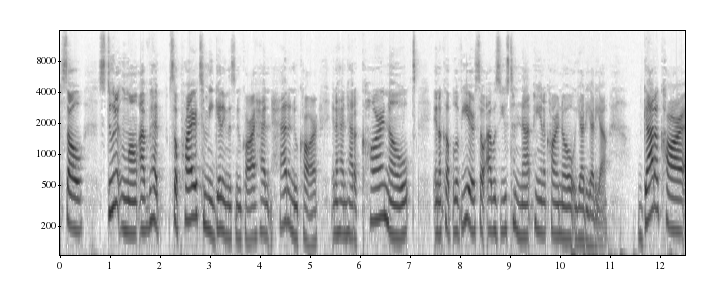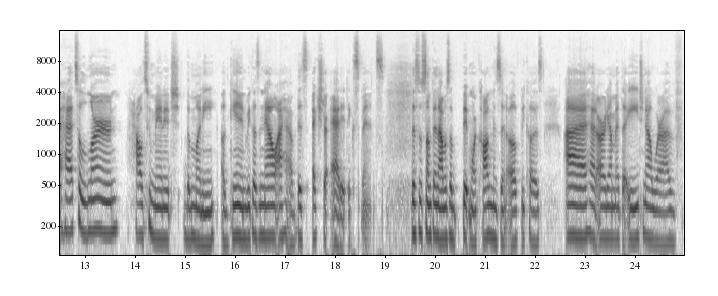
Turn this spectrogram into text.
So, student loan, I've had, so prior to me getting this new car, I hadn't had a new car and I hadn't had a car note in a couple of years. So, I was used to not paying a car note, yada, yada, yada. Got a car, had to learn how to manage the money again because now I have this extra added expense. This was something I was a bit more cognizant of because I had already, I'm at the age now where I've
